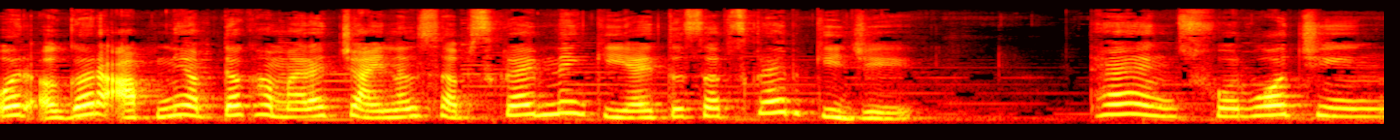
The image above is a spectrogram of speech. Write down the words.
और अगर आपने अब तक हमारा चैनल सब्सक्राइब नहीं किया है तो सब्सक्राइब कीजिए। थैंक्स फॉर वॉचिंग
